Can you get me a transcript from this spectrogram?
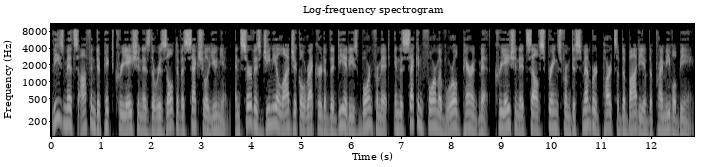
These myths often depict creation as the result of a sexual union, and serve as genealogical record of the deities born from it. In the second form of world parent myth, creation itself springs from dismembered parts of the body of the primeval being.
